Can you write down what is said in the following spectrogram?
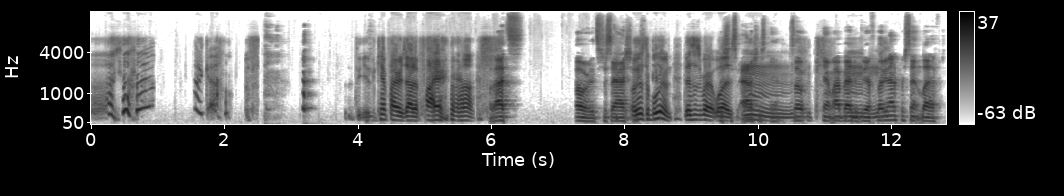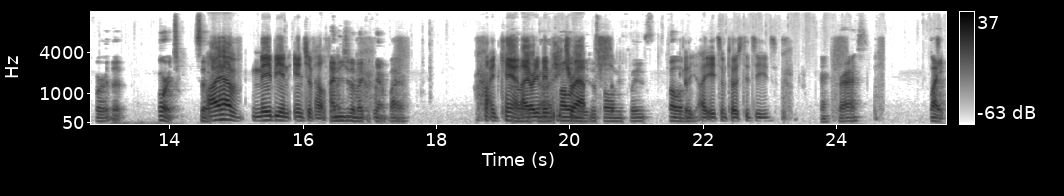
Uh, I go. the, the campfire's out of fire. Well, that's. Oh, it's just ashes. oh, there's the balloon. This is where it It's was. just ashes, Cam. So, Mm. Cam, my bad. We have Mm. 39% left for the torch. So, I have maybe an inch of health. I need you to make a campfire. I can't. Oh, I already God. made my trap. Me. Just follow me, please. Follow me. I ate some toasted seeds. Okay, grass. Light.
